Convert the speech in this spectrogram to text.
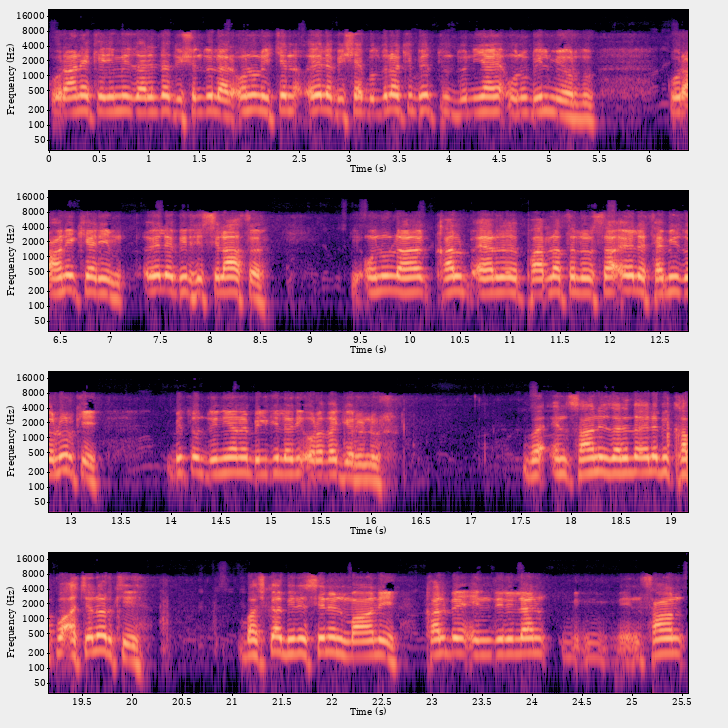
Kur'an-ı Kerim üzerinde düşündüler. Onun için öyle bir şey buldular ki bütün dünya onu bilmiyordu. Kur'an-ı Kerim öyle bir hissilattır. Ki onunla kalp eğer parlatılırsa öyle temiz olur ki bütün dünyanın bilgileri orada görünür. Ve insan üzerinde öyle bir kapı açılır ki başka birisinin mani kalbe indirilen insan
